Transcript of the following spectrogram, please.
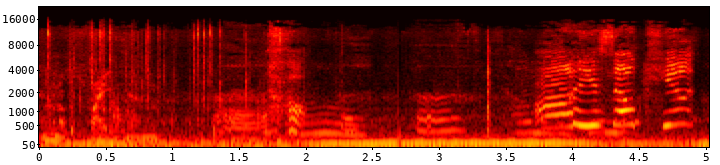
I'm gonna fight him. Oh, he's so cute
